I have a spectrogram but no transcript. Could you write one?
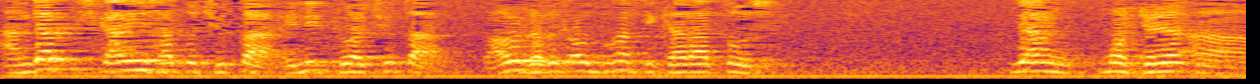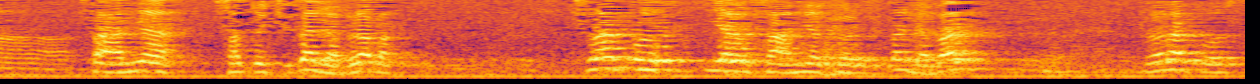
Anggap sekali satu juta, ini dua juta, lalu dapat keuntungan 300. Yang modelnya uh, sahamnya satu juta ada berapa? 100. Yang sahamnya dua juta dapat 200.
